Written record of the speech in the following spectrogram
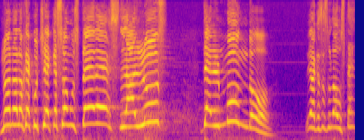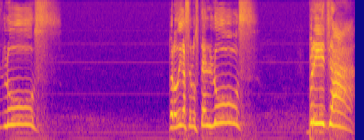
No, no lo que escuché, ¿qué son ustedes? La luz del mundo. Diga que está a su lado, usted es luz. Pero dígaselo, usted es luz. Brilla.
